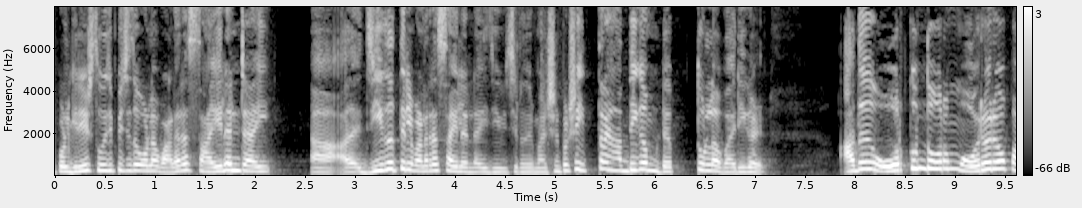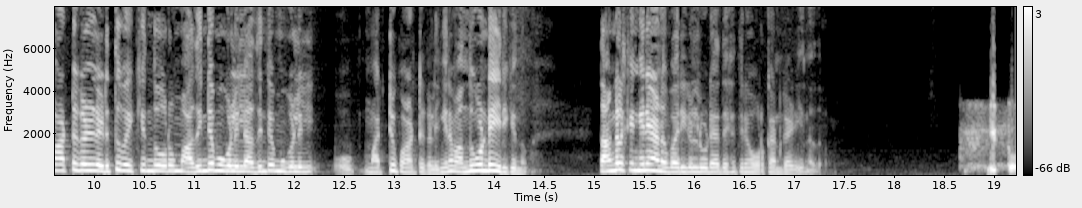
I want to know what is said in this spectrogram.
ഇപ്പോൾ ഗിരീഷ് സൂചിപ്പിച്ചതുപോലെ വളരെ സൈലന്റായി ജീവിതത്തിൽ വളരെ സൈലന്റായി ജീവിച്ചിരുന്ന ഒരു മനുഷ്യൻ. പക്ഷെ ഇത്ര അധികം ഡെപ്തുള്ള വരികൾ അത് ഓർക്കും തോറും ഓരോരോ പാട്ടുകൾ എടുത്തു വെക്കും തോറും അതിന്റെ മുകളിൽ അതിന്റെ മുകളിൽ മറ്റു പാട്ടുകൾ ഇങ്ങനെ വന്നുകൊണ്ടേയിരിക്കുന്നു. താങ്കൾക്ക് എങ്ങനെയാണ് വരികളിലൂടെ അദ്ദേഹത്തിനെ ഓർക്കാൻ കഴിയുന്നത്? ഇപ്പോ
